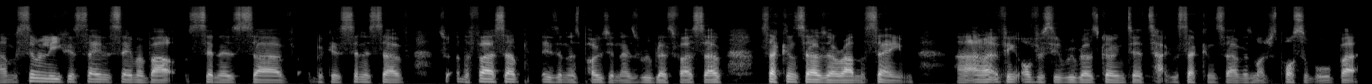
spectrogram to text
Um, similarly, you could say the same about Sinner's serve because Sinner's serve, the first serve isn't as potent as Rublev's first serve. Second serves are around the same. Uh, and I think obviously Rublev's going to attack the second serve as much as possible, but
